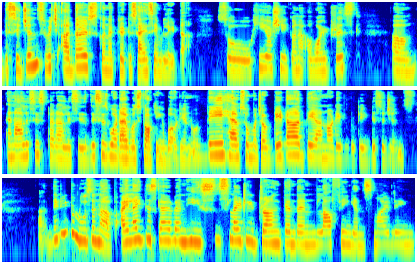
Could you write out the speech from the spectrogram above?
decisions which others gonna criticize him later. So he or she gonna avoid risk. Um, analysis paralysis this is what i was talking about you know they have so much of data they are not able to take decisions uh, they need to loosen up i like this guy when he's slightly drunk and then laughing and smiling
